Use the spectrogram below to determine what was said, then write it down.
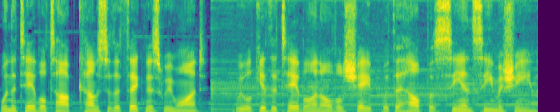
When the tabletop comes to the thickness we want, we will give the table an oval shape with the help of CNC machine.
